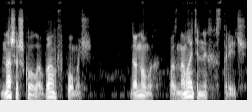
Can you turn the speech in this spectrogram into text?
Наша школа вам в помощь. До новых познавательных встреч!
